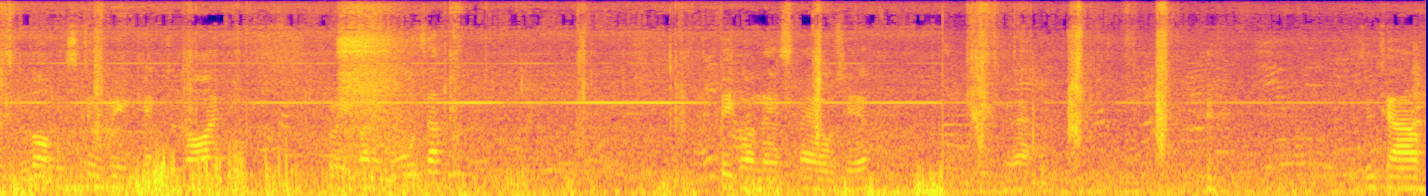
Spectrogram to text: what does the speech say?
A lot it still being kept alive, free running water. Big on their snails here. Look at that. How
